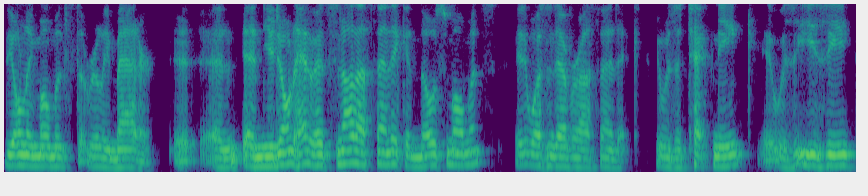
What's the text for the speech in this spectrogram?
the only moments that really matter and and you don't have it's not authentic in those moments. It wasn't ever authentic. It was a technique. It was easy.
